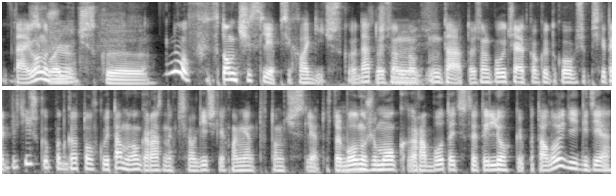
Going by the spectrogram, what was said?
да, и он уже психологическую... Ну, в, в том числе психологическую, да, то есть он, да, то есть он получает какую-то такую общую психотерапевтическую подготовку, и там много разных психологических моментов в том числе, чтобы он уже мог работать с этой легкой патологией, где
